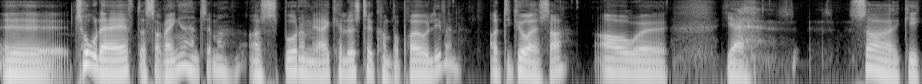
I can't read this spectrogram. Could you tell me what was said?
Øh, to dage efter, så ringede han til mig og spurgte, om jeg ikke havde lyst til at komme på prøve alligevel. Og det gjorde jeg så. Og øh, ja, så gik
